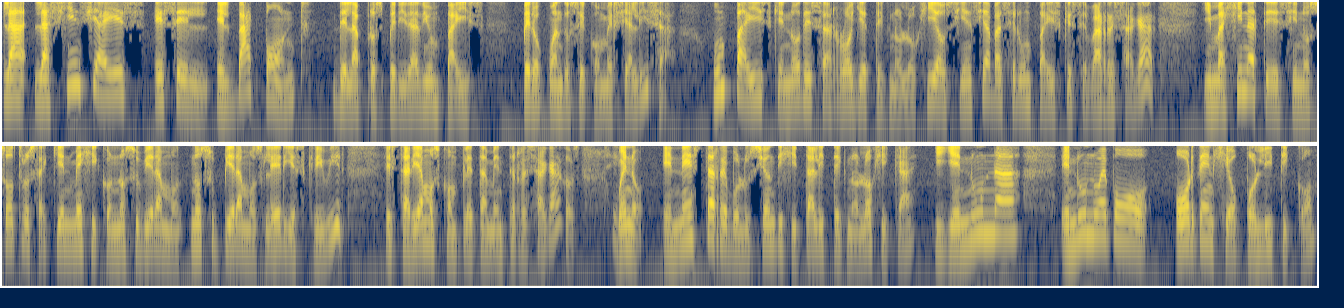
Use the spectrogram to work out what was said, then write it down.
La, la ciencia es, es el, el backbone de la prosperidad de un país, pero cuando se comercializa, un país que no desarrolle tecnología o ciencia va a ser un país que se va a rezagar. Imagínate si nosotros aquí en México no, supiéramos, no supiéramos leer y escribir, estaríamos completamente rezagados. Bueno, en esta revolución digital y tecnológica y en una en un nuevo orden geopolítico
